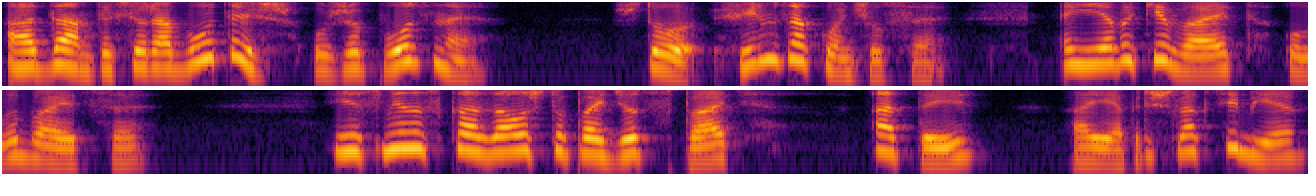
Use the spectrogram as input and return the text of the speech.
«Адам, ты все работаешь? Уже поздно». «Что, фильм закончился?» Ева кивает, улыбается. Ясмина сказала, что пойдет спать. «А ты?» «А я пришла к тебе».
